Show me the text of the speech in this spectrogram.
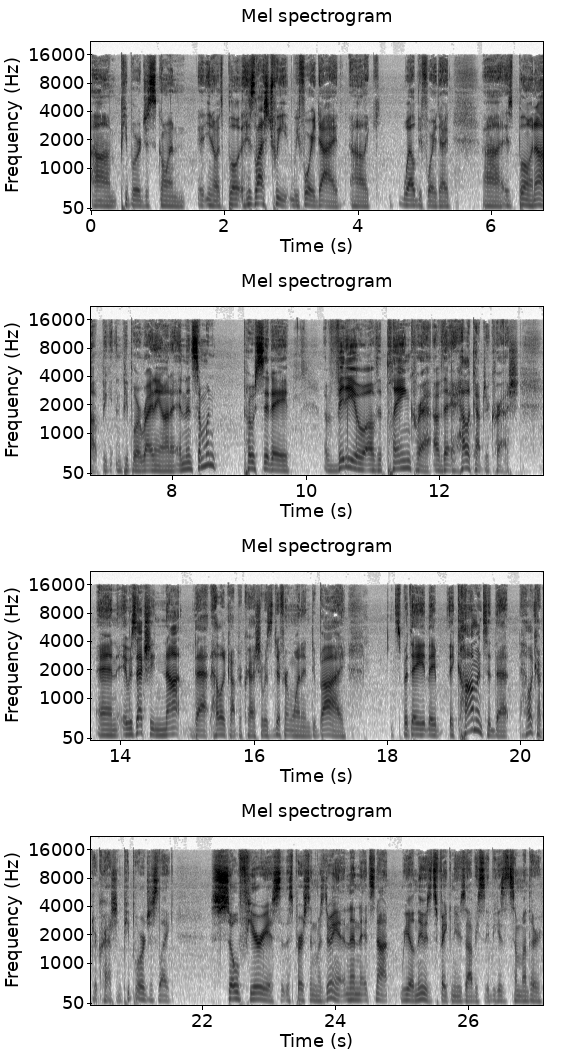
Um, people were just going, you know, it's blow. His last tweet before he died, uh, like well before he died, uh, is blowing up, and people are writing on it. And then someone posted a a video of the plane crash of the helicopter crash, and it was actually not that helicopter crash. It was a different one in Dubai. It's, but they, they they commented that helicopter crash, and people were just like so furious that this person was doing it. And then it's not real news; it's fake news, obviously, because it's some other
